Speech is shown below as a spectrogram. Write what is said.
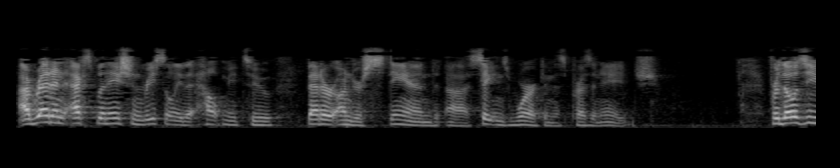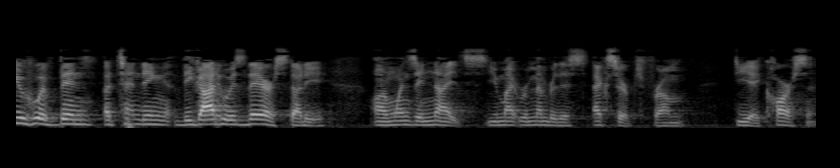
I read an explanation recently that helped me to better understand uh, Satan's work in this present age. For those of you who have been attending the God Who Is There study on Wednesday nights, you might remember this excerpt from D.A. Carson.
